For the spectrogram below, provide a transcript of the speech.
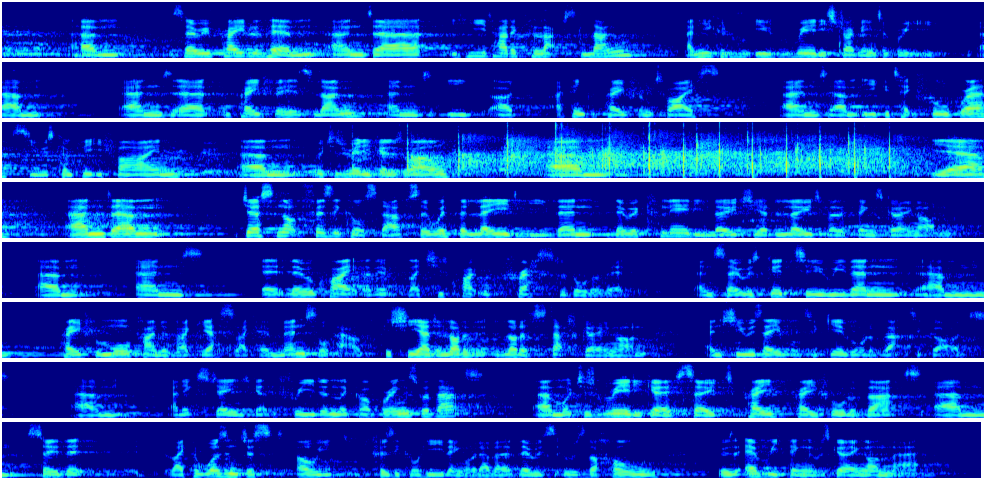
Um, so we prayed with him, and uh, he'd had a collapsed lung, and he, could, he was really struggling to breathe. Um, and uh, prayed for his lung, and he, uh, I think we prayed for him twice. And um, he could take full breaths, he was completely fine, um, which is really good as well. Um, yeah, and um, just not physical stuff. So with the lady, then there were clearly loads, she had loads of other things going on. Um, and uh, they were quite, uh, like she was quite repressed with all of it. And so it was good to, we then prayed for more kind of, I guess, like her mental health, because she had a lot, of, a lot of stuff going on. And she was able to give all of that to God um, and exchange, get the freedom that God brings with that, um, which is really good. So to pray, pray for all of that um, so that like it wasn't just oh physical healing or whatever. There was it was the whole, it was everything that was going on there.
